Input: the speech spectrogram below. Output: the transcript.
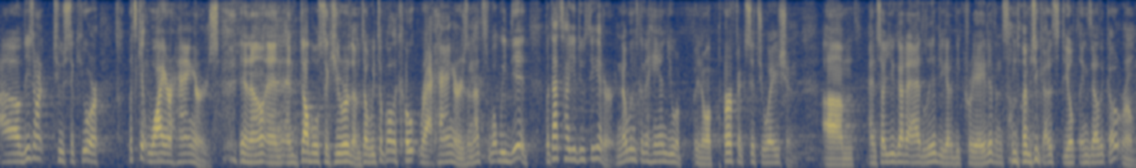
uh, these aren't too secure. Let's get wire hangers, you know, and, and double secure them. So we took all the coat rack hangers, and that's what we did. But that's how you do theater. No one's going to hand you a, you know, a perfect situation. Um, and so you got to ad lib, you got to be creative, and sometimes you got to steal things out of the coat room.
